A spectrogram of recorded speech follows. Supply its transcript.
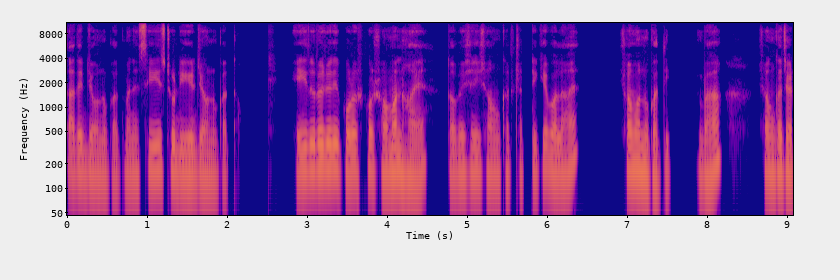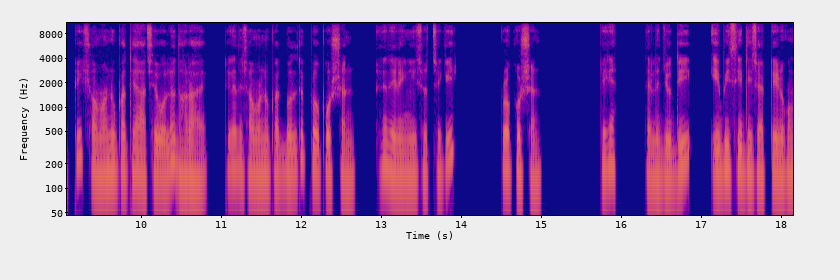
তাদের যে অনুপাত মানে সি ইস টু ডি এর যে অনুপাত। এই দুটো যদি পরস্পর সমান হয়, তবে সেই সংখ্যা চারটিকে বলা হয় সমানুপাতিক বা সংখ্যা চারটি সমানুপাতে আছে বলে ধরা হয়। ঠিক আছে? সমানুপাত বলতে প্রপোর্শন ঠিক আছে? এর ইংলিশ হচ্ছে কি? প্রপোর্শন ঠিক আছে? তাহলে যদি এবিসিডি চারটে এরকম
